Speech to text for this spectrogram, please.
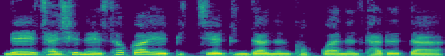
내 자신의 서가에 비치해 둔다는 것과는 다르다.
